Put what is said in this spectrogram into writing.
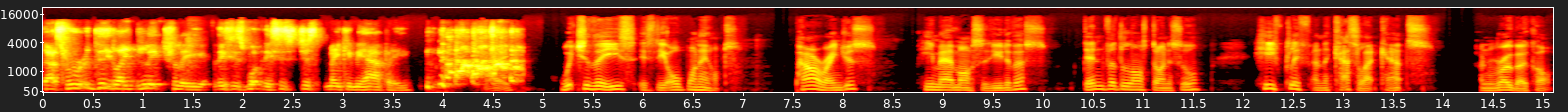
That's r- the- like literally. This is what this is just making me happy. Okay. Which of these is the old one out? Power Rangers, He Man Master of the Universe, Denver the Last Dinosaur, Heathcliff and the Catillac Cats, and Robocop.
